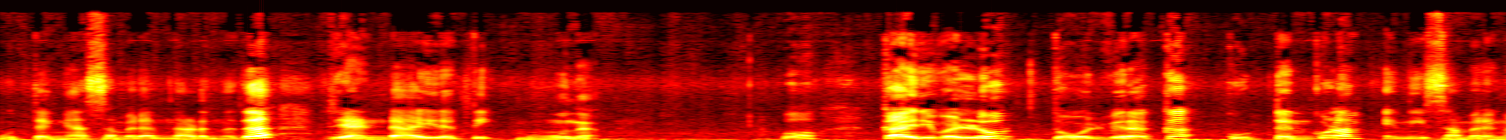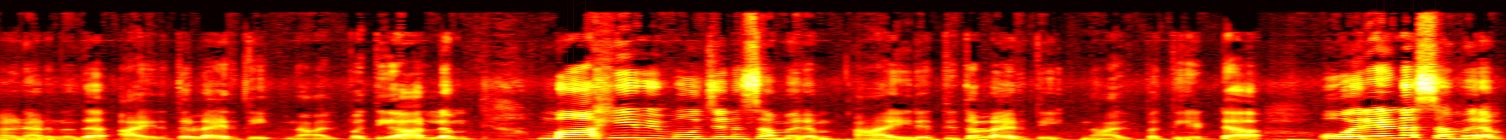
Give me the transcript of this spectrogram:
മുത്തങ്ങ സമരം നടന്നത് രണ്ടായിരത്തി മൂന്ന് അപ്പോൾ കരിവള്ളൂർ തോൽവിറക്ക് കുട്ടൻകുളം എന്നീ സമരങ്ങൾ നടന്നത് ആയിരത്തി തൊള്ളായിരത്തി നാൽപ്പത്തി ആറിലും മാഹി വിമോചന സമരം ആയിരത്തി തൊള്ളായിരത്തി നാൽപ്പത്തി എട്ട് ഒരെണ്ണ സമരം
